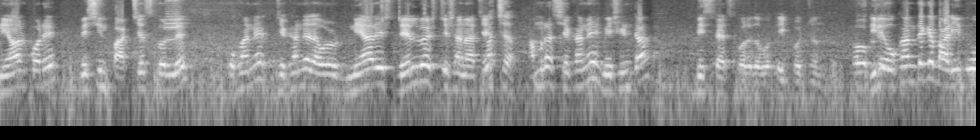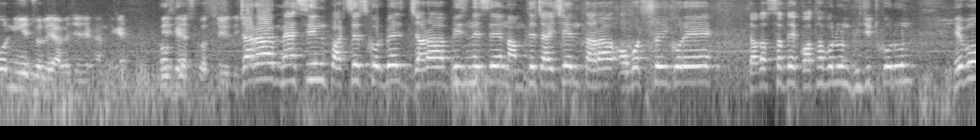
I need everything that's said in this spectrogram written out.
নেওয়ার পরে মেশিন পারচেস করলে ওখানে যেখানে নিয়ারেস্ট রেলওয়ে স্টেশন আছে আচ্ছা। আমরা সেখানে মেশিনটা ডিসপ্যাচ করে দেবো এই পর্যন্ত. দিলে ওখান থেকে বাড়ি বাড়িতেও নিয়ে চলে যাবে যে যেখান থেকে বিজনেস করছে যদি যারা মেশিন পারচেস করবে যারা বিজনেসে নামতে চাইছেন তারা অবশ্যই করে দাদার সাথে কথা বলুন ভিজিট করুন এবং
